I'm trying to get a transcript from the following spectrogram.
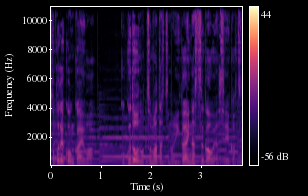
そこで今回は極道の妻たちの意外な素顔や生活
